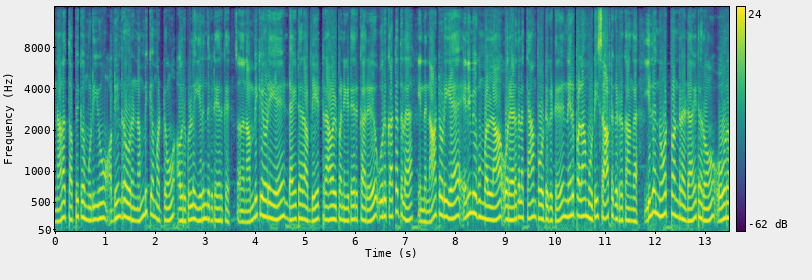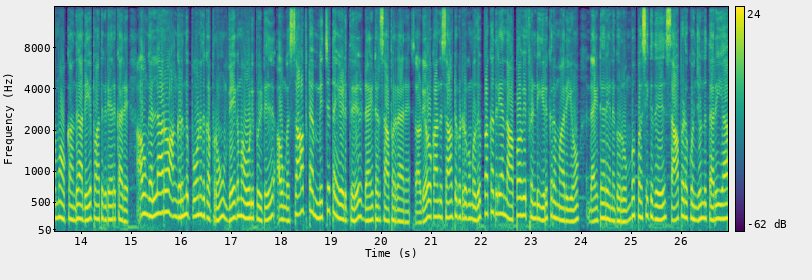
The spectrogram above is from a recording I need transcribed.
என்னால தப்பிக்க முடியும் அப்படின்ற ஒரு நம்பிக்கை மட்டும் அவருக்குள்ள இருந்துகிட்டே இருக்கு. அந்த நம்பிக்கையோடயே டைட்டர் அப்படியே டிராவல் பண்ணிக்கிட்டே இருக்காரு. ஒரு கட்டத்துல இந்த நாட்டுடைய எனிமி கும்பல்லாம் ஒரு இடத்துல கேம்ப் போட்டுக்கிட்டு நெருப்பெல்லாம் மூட்டி சாப்பிட்டுக்கிட்டு இருக்காங்க. இதை நோட் பண்ற டைட்டரும் ஓரமா உட்காந்து அதையே பார்த்துக்கிட்டே இருக்காரு. அவங்க எல்லாரும் அங்கிருந்து போனதுக்கு அப்புறம் வேகமா ஓடி போயிட்டு அவங்க சாப்பிட்ட மிச்சத்தை எடுத்து டைட்டர் சாப்பிடுறாரு. அப்படியே உட்காந்து சாப்பிட்டுக்கிட்டு இருக்கும்போது பக்கத்துலயே அந்த அப்பாவே ஃப்ரெண்டு இருக்கிற மாதிரியும் டைட்டர் எனக்கு ரொம்ப பசிக்குது சாப்பிட கொஞ்சோண்டு தரியா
